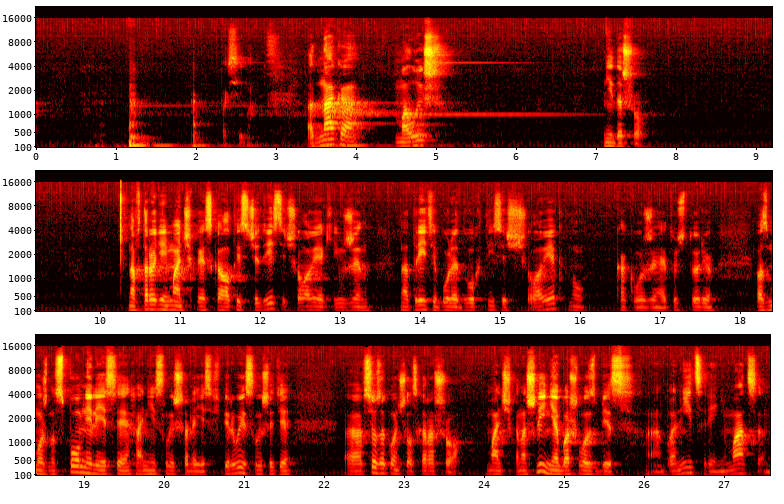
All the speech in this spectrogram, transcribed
спасибо, однако малыш не дошел. На второй день мальчика искал 1200 человек, и уже на третий более 2000 человек. Ну, как вы уже эту историю, возможно, вспомнили, если они слышали, если впервые слышите. Все закончилось хорошо. Мальчика нашли, не обошлось без а, больницы, реанимации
